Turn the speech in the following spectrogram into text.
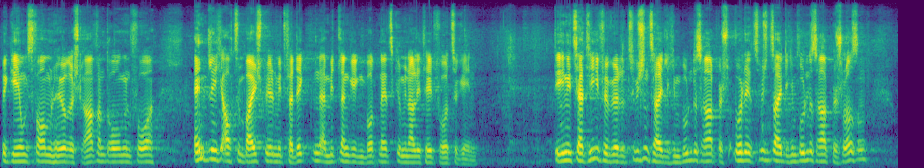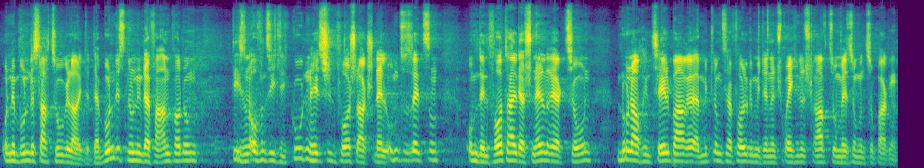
Begehungsformen höhere Strafandrohungen vor, endlich auch z. B. mit verdeckten Ermittlern gegen Botnetzkriminalität vorzugehen. Die Initiative wurde zwischenzeitlich im Bundesrat beschlossen und dem Bundestag zugeleitet. Der Bund ist nun in der Verantwortung, diesen offensichtlich guten hessischen Vorschlag schnell umzusetzen, um den Vorteil der schnellen Reaktion nun auch in zählbare Ermittlungserfolge mit den entsprechenden Strafzumessungen zu packen.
